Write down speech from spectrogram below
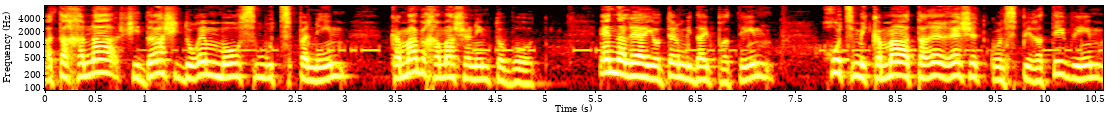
התחנה שידרה שידורי מורס מוצפנים כמה וכמה שנים טובות. אין עליה יותר מדי פרטים, חוץ מכמה אתרי רשת קונספירטיביים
